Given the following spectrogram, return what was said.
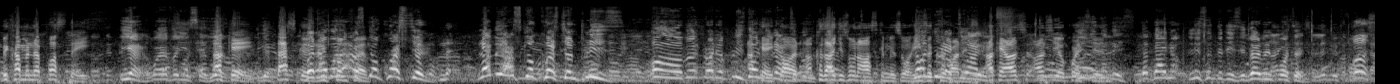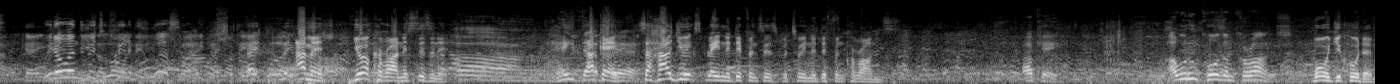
become an apostate. Yeah, whatever you say. yeah. Okay, Yeah. that's good. But I We've want to ask confirmed. you a question. Let me ask you a question, please. Oh, but brother, please don't Okay, do that on, to me. because I just want to ask him as well. He's Don't a do Quranist. Okay, I'll answer your question. Listen to question. this. The guy, now, listen to this. It's very important. Boss, we don't want them to film it. What's Hey, Ahmed, you're a Quranist, isn't it? Ah. hate that. Okay, so how do you explain the differences between the different Qurans? Okay. I wouldn't call them Qurans What would you call them?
